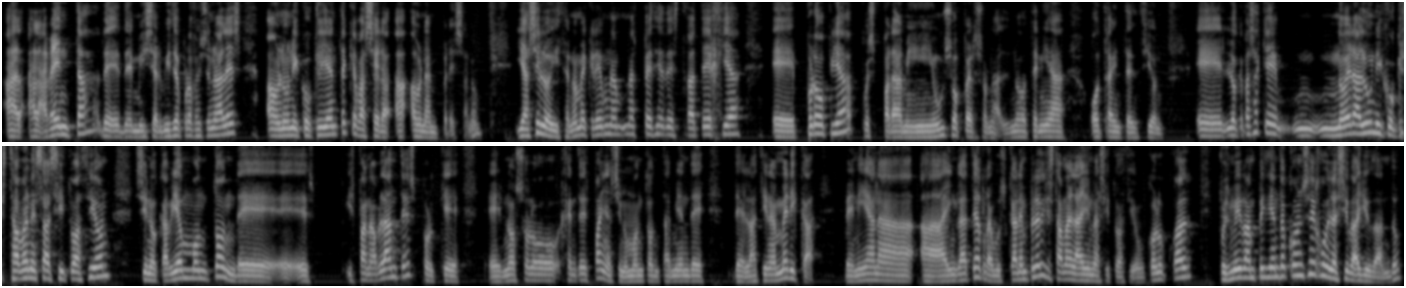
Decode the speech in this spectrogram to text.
a, la venta de, mis servicios profesionales a un único cliente que va a ser a, una empresa, ¿no? Y así lo hice, ¿no? Me creé una, una especie de estrategia propia, pues para mi uso personal, no tenía otra intención. Lo que pasa es que mm, no era el único que estaba en esa situación, sino que había un montón de eh, hispanohablantes, porque eh, no solo gente de España, sino un montón también de, Latinoamérica venían a, Inglaterra a buscar empleo y estaban en la misma situación. Con lo cual, pues me iban pidiendo consejo y les iba ayudando.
